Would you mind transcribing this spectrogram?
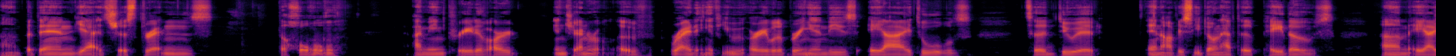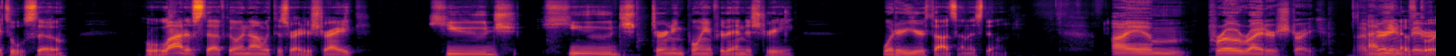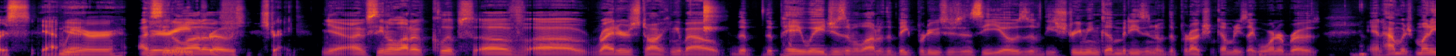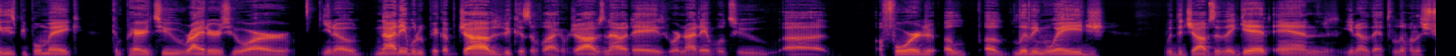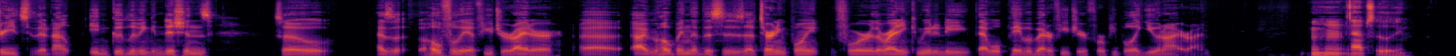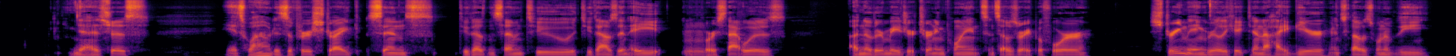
Um, but then, yeah, it just threatens the whole, I mean, creative art in general of writing. If you are able to bring in these AI tools to do it, and obviously you don't have to pay those um, AI tools. So, a lot of stuff going on with this writer strike. Huge, huge turning point for the industry. What are your thoughts on this, Dylan? I am pro writer strike. I'm I mean, of course, yeah, we Yeah. are I've seen a lot of- strike. Yeah, I've seen a lot of clips of uh, writers talking about the the pay wages of a lot of the big producers and CEOs of these streaming companies and of the production companies like Warner Bros. and how much money these people make compared to writers who are you know not able to pick up jobs because of lack of jobs nowadays, who are not able to uh, afford a, a living wage with the jobs that they get, and you know they have to live on the streets. They're not in good living conditions. So as a, hopefully a future writer, uh, I'm hoping that this is a turning point for the writing community that will pave a better future for people like you and I, Ryan. hmm absolutely. Yeah, it's just it's wild. It's the first strike since 2007 to 2008. Of Mhm. course, that was another major turning point since that was right before streaming really kicked into high gear, and so that was one of the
